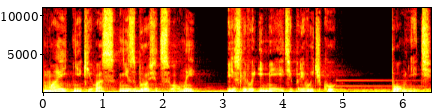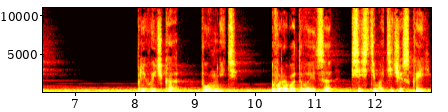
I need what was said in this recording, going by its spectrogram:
Маятники вас не сбросят с волны, если вы имеете привычку помнить. Привычка помнить вырабатывается систематической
